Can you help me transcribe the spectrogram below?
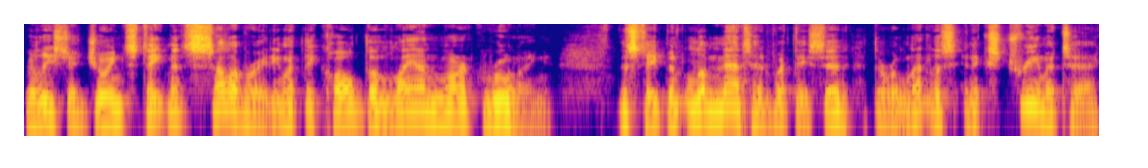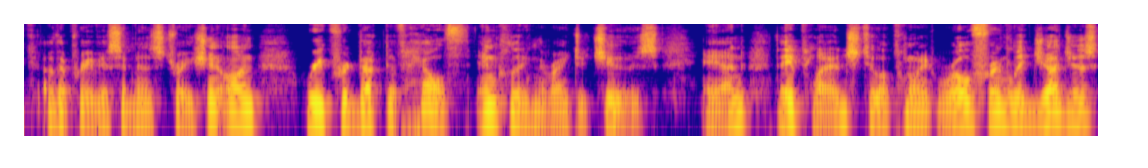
released a joint statement celebrating what they called the landmark ruling. The statement lamented what they said the relentless and extreme attack of the previous administration on reproductive health, including the right to choose. And they pledged to appoint Roe friendly judges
